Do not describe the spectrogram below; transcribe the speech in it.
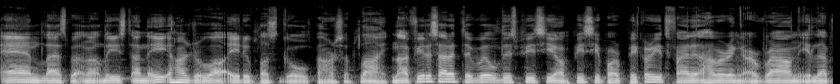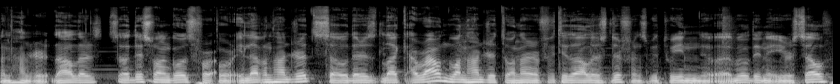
And last but not least, an 800 watt 80 plus gold power supply. Now, if you decided to build this PC on PC Part Picker, you'd find it hovering around $1100. So this one goes for, for 1100 So there's like around 100 to $150 difference between uh, building it yourself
